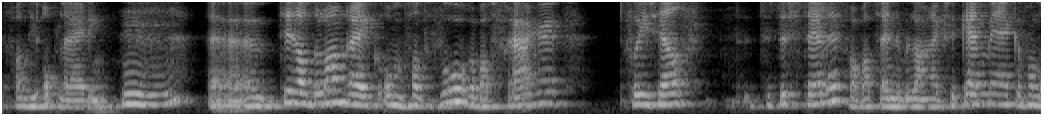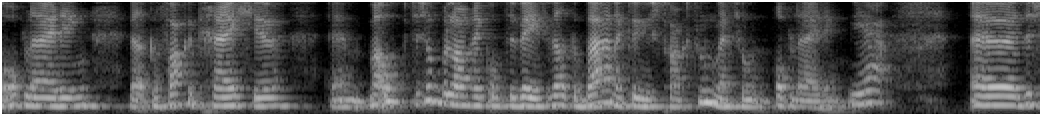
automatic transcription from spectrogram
van die opleiding. Eh, het is al belangrijk om van tevoren wat vragen voor jezelf te, te stellen. Van wat zijn de belangrijkste kenmerken van de opleiding? Welke vakken krijg je? Ehm, maar ook, het is ook belangrijk om te weten welke banen kun je straks doen met zo'n opleiding. Ja, Eh, dus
